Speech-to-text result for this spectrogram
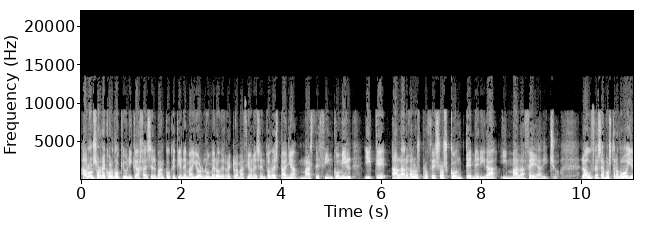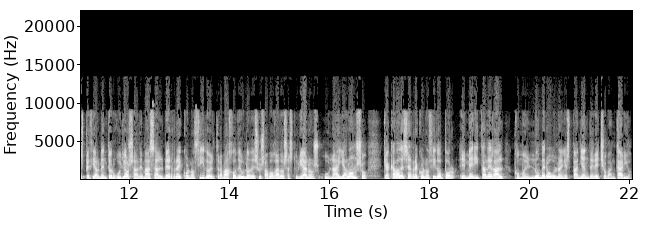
Alonso recordó que Unicaja es el banco que tiene mayor número de reclamaciones en toda España, más de 5.000, y que alarga los procesos con temeridad y mala fe, ha dicho. La UCE se ha mostrado hoy especialmente orgullosa, además, al ver reconocido el trabajo de uno de sus abogados asturianos, Unai Alonso, que acaba de ser reconocido por Emérita Legal como el número uno en España en derecho bancario.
